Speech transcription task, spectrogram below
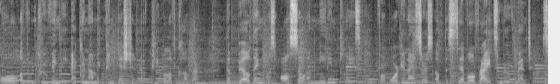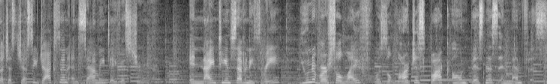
goal of improving the economic condition of people of color, the building was also a meeting place for organizers of the civil rights movement, such as Jesse Jackson and Sammy Davis Jr. In 1973, Universal Life was the largest black owned business in Memphis.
